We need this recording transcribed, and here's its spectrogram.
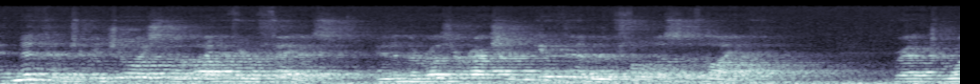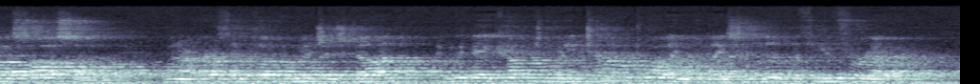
Admit them to rejoice in the light of your face, and in the resurrection give them the fullness of life. Grant to us also, when our earthly pilgrimage is done, that we may come to an eternal dwelling place and live with you forever.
